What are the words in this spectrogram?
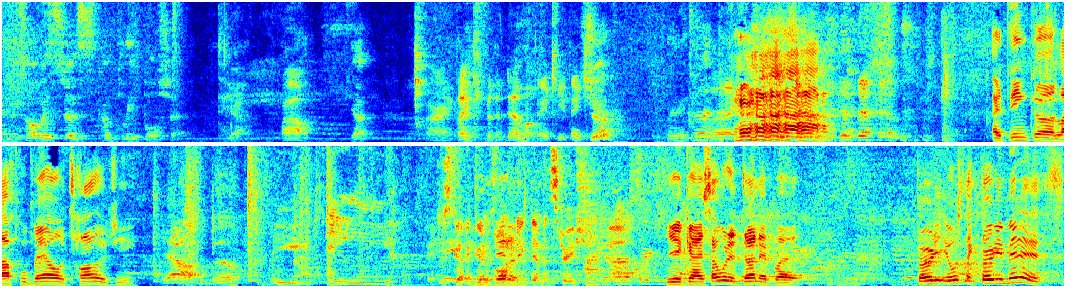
And it's always just complete bullshit. Yeah. Wow. Yep. All right. Thank you for the demo. Thank you. Thank you. Sure. you. Anytime. All right. I think uh, La Poubelleology. Yeah. Hey. Just got a good auditing demonstration. Yeah, guys, I would have done it, but 30. It was like 30 minutes.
